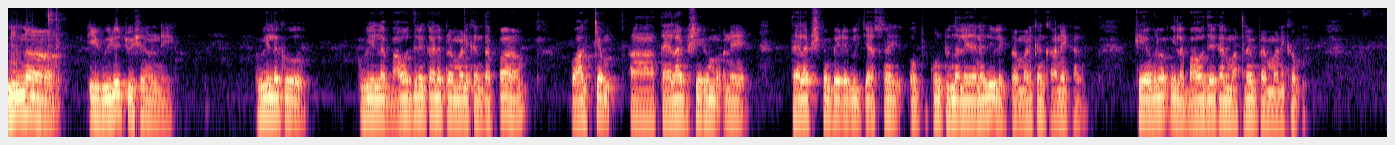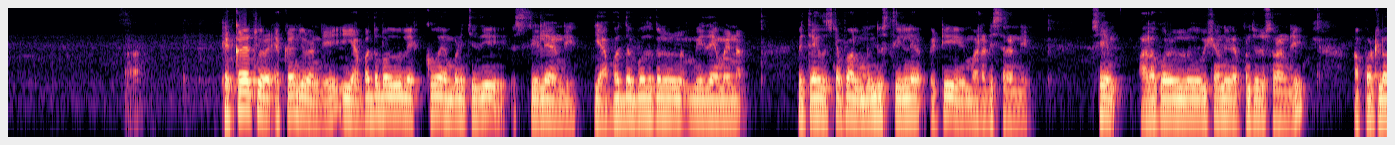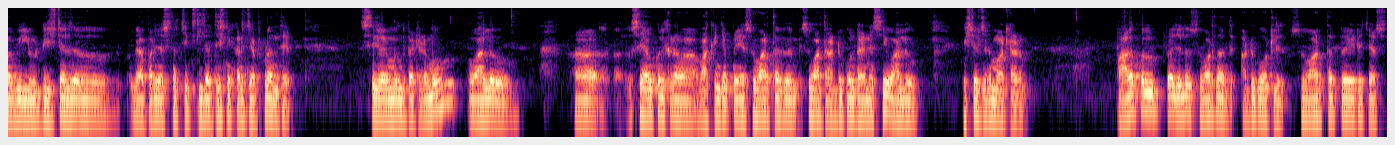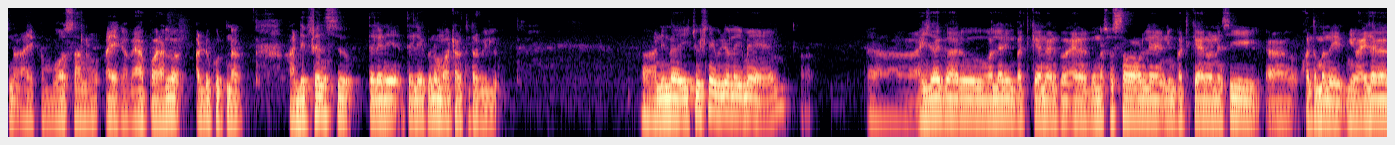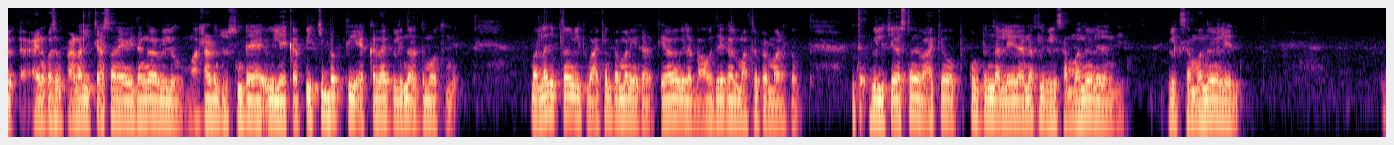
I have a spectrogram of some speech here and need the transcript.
నిన్న ఈ వీడియో చూశానండి. వీళ్ళకు వీళ్ళ భావోద్రేకాలే ప్రామాణికం తప్ప వాక్యం ఆ తైలాభిషేకం అనే తైలాభిషేకం పేట వీళ్ళు చేస్తున్నాయి ఒప్పుకుంటుందా లేదనేది వీళ్ళకి ప్రామాణికం కానే కాదు. కేవలం వీళ్ళ భావోద్రేకాలు మాత్రమే ప్రామాణికం. ఎక్కడ చూడ ఎక్కడ చూడండి ఈ అబద్ధ బోధకులు ఎక్కువ వెంబడించేది స్త్రీలే అండి. ఈ అబద్ధ బోధకుల మీద ఏమైనా వ్యతిరేకత వచ్చినప్పుడు వాళ్ళు ముందు స్త్రీలనే పెట్టి మాట్లాడిస్తారండి. సేమ్ పాలకూరలు విషయాన్ని నేను ఎప్పటి నుంచో చూస్తున్నానండి. అప్పట్లో వీళ్ళు డిజిటల్ వ్యాపారం చేస్తున్న చిట్లు తెచ్చిన కానీ చెప్పడం అంతే. స్త్రీలను ముందు పెట్టడము వాళ్ళు సేవకులు ఇక్కడ వాక్యం చెప్పిన సువార్త సువార్త అడ్డుకుంటారనేసి వాళ్ళు ఇష్టం వచ్చిన మాట్లాడడం. పాలకొల్లు ప్రజలు సువార్త అడ్డుకోవట్లేదు. సువార్త పేరిట చేస్తున్న ఆ యొక్క మోసాలను ఆ యొక్క వ్యాపారాలను అడ్డుకుంటున్నారు. ఆ డిఫరెన్స్ తెలియని తెలియకుండా మాట్లాడుతుంటారు వీళ్ళు. నిన్న ఈ చూసిన వీడియోలో ఈమె ఐజా గారు వల్ల నేను బతికాను ఆయనకు ఆయన ఉన్న స్వస్థ వల్ల నేను బతికాను అనేసి కొంతమంది మేము ఐజా గారు ఆయన కోసం ప్రాణాలు ఇచ్చేస్తాం అనే విధంగా వీళ్ళు మాట్లాడడం చూస్తుంటే వీళ్ళ యొక్క పిచ్చి భక్తి ఎక్కడ దాకా వెళ్ళిందో అర్థమవుతుంది. మరలా చెప్తాను వీళ్ళకి వాక్యం ప్రమాణికం కాదు. కేవలం వీళ్ళ భావోద్రేకాలు మాత్రం ప్రమాణికం. ఇత- వీళ్ళు చేస్తున్న వాక్యం ఒప్పుకుంటుందా లేదా అని అసలు వీళ్ళకి సంబంధమే లేదండి. వీళ్ళకి సంబంధమే లేదు.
